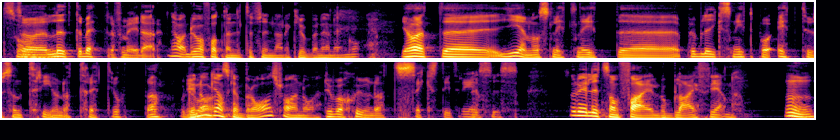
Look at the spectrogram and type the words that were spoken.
Så, Så lite bättre för mig där. ja, du har fått en lite finare klubben än en gång. Jag har ett eh, genomsnittligt eh, publiksnitt på 1338. Och Det är var, nog ganska bra tror jag ändå. Du var 763. Precis. Så det är lite som File och Blythe igen. Mm.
